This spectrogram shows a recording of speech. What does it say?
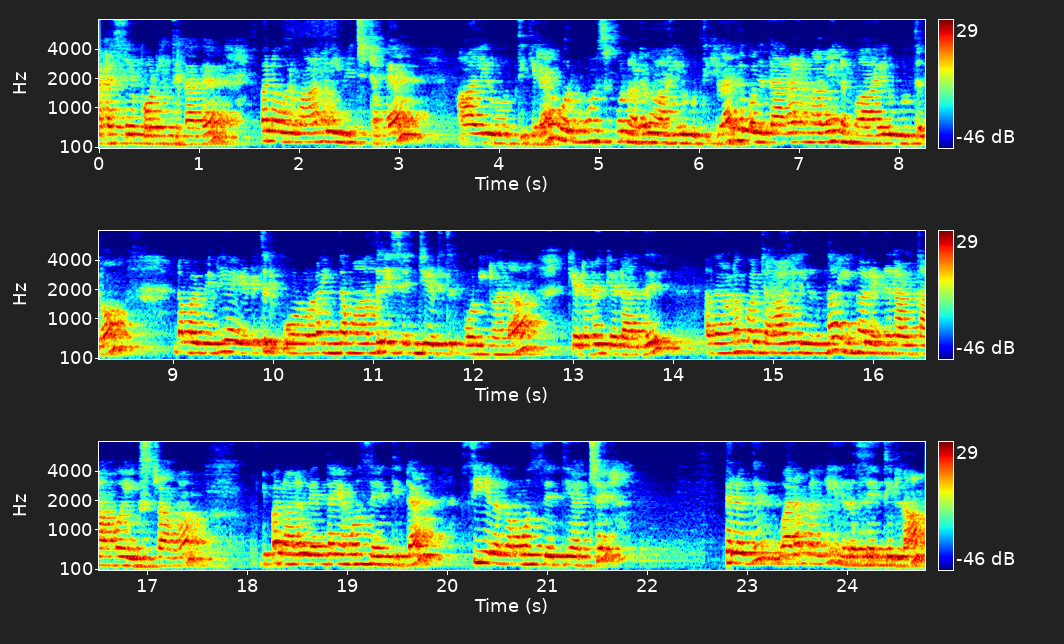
கடைசியாக போடுறதுக்காக. இப்போ நான் ஒரு வானொலி வச்சுட்டேங்க. ஆயில் ஊற்றிக்கிறேன் ஒரு மூணு ஸ்பூன் அளவு ஆயில் ஊற்றிக்கலாம் இதில் கொஞ்சம் தாராளமாகவே நம்ம ஆயில் ஊற்றணும் நம்ம வெளியே எடுத்துகிட்டு போகணுன்னா இந்த மாதிரி செஞ்சு எடுத்துகிட்டு போனீங்கன்னா கெடவே கெடாது. அதனால் கொஞ்சம் ஆயில் இருந்தால் இன்னும் ரெண்டு நாள் தாங்கும் எக்ஸ்ட்ராவாக இப்போ நான் வெந்தயமும் சேர்த்திட்டேன். சீரகமும் சேர்த்தியாச்சு. பிறகு வரமல்லி இதில் சேர்த்திடலாம்.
